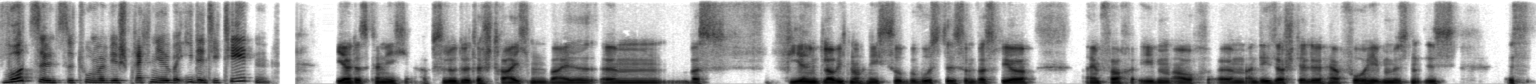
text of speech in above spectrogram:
Wurzeln zu tun, weil wir sprechen hier über Identitäten. Ja, das kann ich absolut unterstreichen, weil ähm, was vielen, glaube ich, noch nicht so bewusst ist und was wir einfach eben auch ähm, an dieser Stelle hervorheben müssen, ist, es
